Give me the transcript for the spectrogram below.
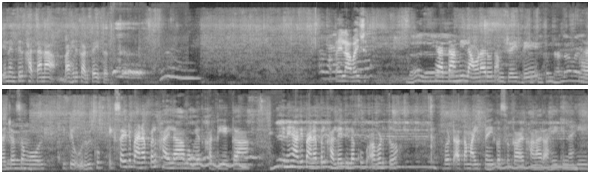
ते नंतर खाताना बाहेर काढता येतात. लावायचे. हे आता आम्ही लावणार आहोत आमच्या इथे. घराच्या समोर. इथे उर्वी खूप एक्साइटेड पायनॅपल खायला बघूयात खाती आहे का? तिने हे आधी पायनॅपल खाल्लं आहे तिला खूप आवडतं. बट आता माहीत नाही कसं काय खाणार आहे की नाही.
